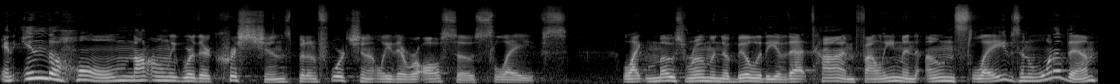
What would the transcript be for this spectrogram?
And in the home, not only were there Christians, but unfortunately, there were also slaves. Like most Roman nobility of that time, Philemon owned slaves, and one of them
